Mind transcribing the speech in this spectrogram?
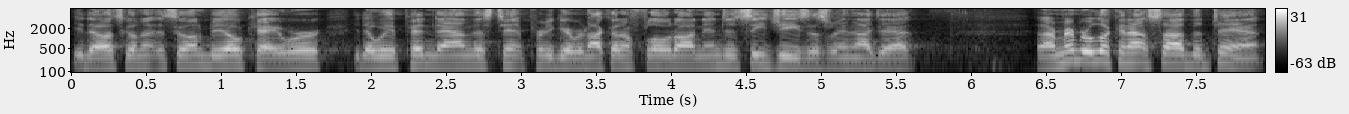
You know, it's going to, it's to be okay. We're, you know, we pinned down this tent pretty good. We're not going to float on in to see Jesus or anything like that. And I remember looking outside the tent,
